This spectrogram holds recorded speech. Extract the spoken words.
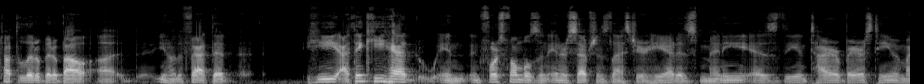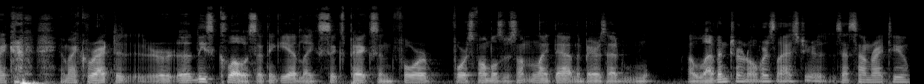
Talked a little bit about uh, you know the fact that he I think he had in, in forced fumbles and interceptions last year. He had as many as the entire Bears team. Am I am I correct or at least close? I think he had like six picks and four forced fumbles or something like that. And the Bears had eleven turnovers last year. Does that sound right to you?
